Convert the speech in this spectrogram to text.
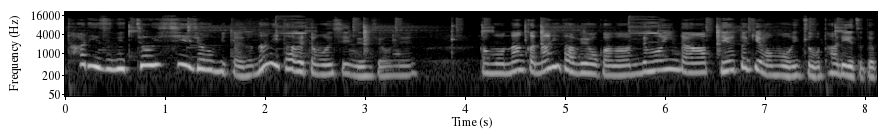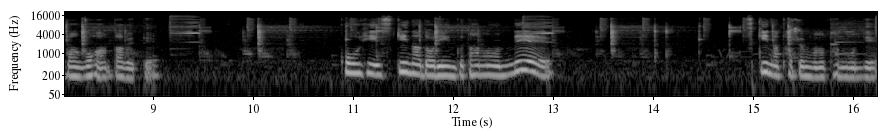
タリーズめっちゃ美味しいじゃんみたいな。何食べても美味しいんですよね。がもうなんか何食べようかな。んでもいいんだなっていう時はもういつもタリーズで晩ご飯食べて。コーヒー好きなドリンク頼んで好きな食べ物頼んで。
